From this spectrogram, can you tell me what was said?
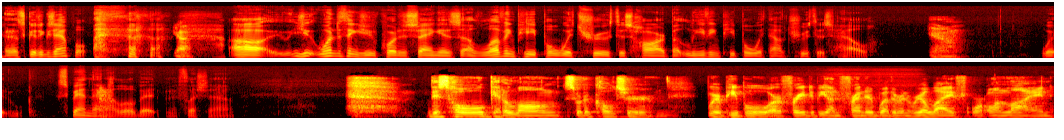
that's a good example. yeah. Uh, you, one of the things you quoted as saying is, uh, "Loving people with truth is hard, but leaving people without truth is hell." Yeah. What? Expand that out a little bit. And flesh that out. this whole get along sort of culture where people are afraid to be unfriended, whether in real life or online,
